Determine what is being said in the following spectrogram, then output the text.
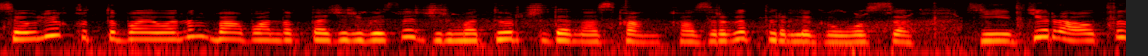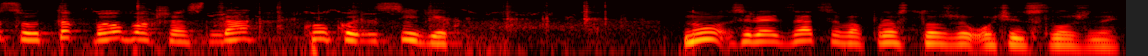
Сәуле Құттыбаеваның бағбандық тәжірибесі 24 жылдан асқан. Қазіргі тірлігі осы. Зейнеткер алты соттық бау бақшасында көкөніс егеді. Но с реализацией вопрос тоже очень сложный.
